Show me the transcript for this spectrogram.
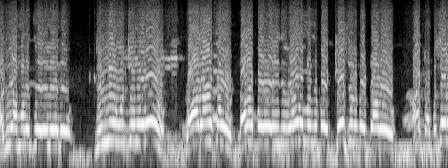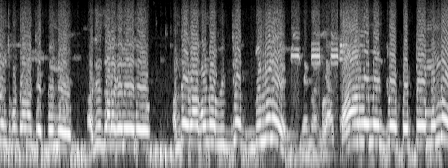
అది అమలు చేయలేదు. ఢిల్లీ ఉద్యమంలో దాదాపు నలభై ఐదు వేల మందిపై కేసులు పెట్టారు. వాటిని ఉపసరించుకుంటామని చెప్పింది. అది జరగలేదు. అంతేకాకుండా విద్యుత్ బిల్లుని పార్లమెంట్లో పెట్టే ముందు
